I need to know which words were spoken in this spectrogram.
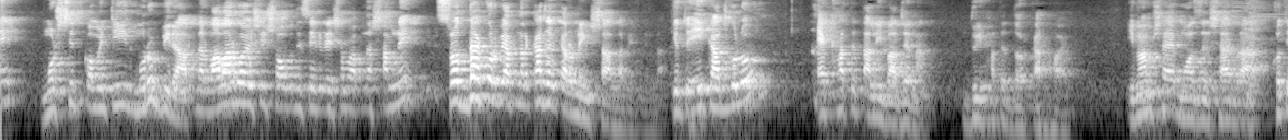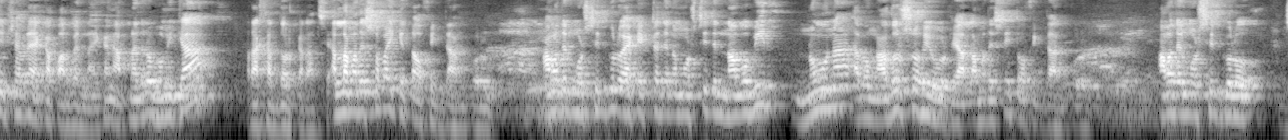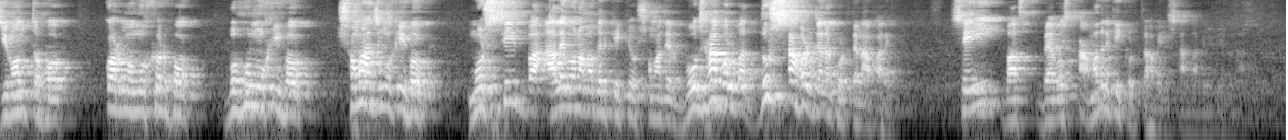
মসজিদ কমিটির মুরব্বীরা, আপনার বাবার বয়সী সভাপতি, সেক্রেটারি সব আপনার সামনে শ্রদ্ধা করবে আপনার কাজের কারণে ইনশাআল্লাহ বিদিনিল্লাহ কিন্তু এই কাজগুলো এক হাতে তালি বাজে না, দুই হাতের দরকার হয়। ইমাম সাহেব মহাজেন সাহেবরা, খতিব সাহেবরা একা পারবেন না। এখানে আপনাদেরও ভূমিকা রাখার দরকার আছে। আল্লাহ আমাদের সবাইকে তৌফিক দান করুন। আমাদের মসজিদগুলো এক একটা যেন মসজিদের নববীর নমুনা এবং আদর্শ হয়ে ওঠে। আল্লাহ আমাদের সেই তৌফিক দান করুন। আমাদের মসজিদগুলো জীবন্ত হোক, কর্মমুখর হোক, বহুমুখী হোক, সমাজমুখী হোক, মসজিদ বা আলেমন আমাদেরকে কেউ সমাজের বোঝা বলবা দুঃসাহস যেন করতে না পারে, সেই ব্যবস্থা আমাদেরকেই করতে হবে ইনশাআল্লাহ।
